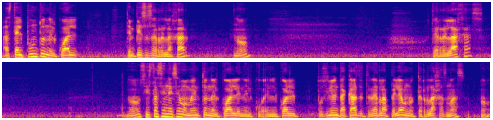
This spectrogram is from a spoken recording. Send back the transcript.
hasta el punto en el cual te empiezas a relajar, ¿no? Te relajas si estás en ese momento en el cual, en el, en cual posiblemente acabas de tener la pelea o no te relajas más, ¿no?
